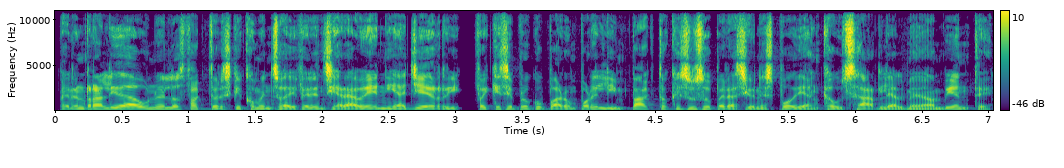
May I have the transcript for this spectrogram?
Pero en realidad uno de los factores que comenzó a diferenciar a Ben y a Jerry fue que se preocuparon por el impacto que sus operaciones podían causarle al medio ambiente.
